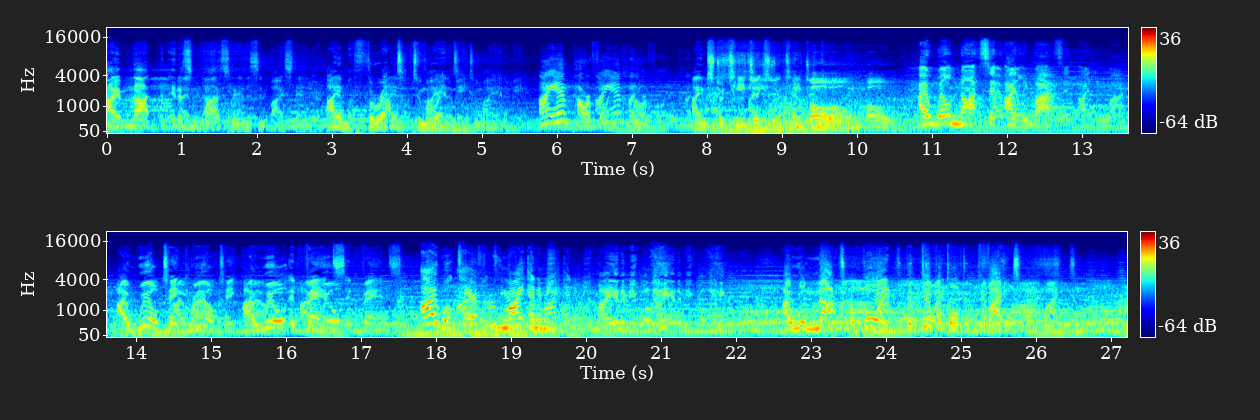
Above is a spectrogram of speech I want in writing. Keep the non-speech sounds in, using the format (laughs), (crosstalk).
I am not an innocent I not bystander. An innocent bystander. I am a threat, am a to, my threat enemy. to my enemy. I am powerful and cunning. I am strategic, and bold. And bold. I will not sit idly by. I will take I will ground. I ground. will I advance. will advance. I will tear through my enemy. And my enemy will hate. enemy will hate. I will not avoid the difficult fight.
